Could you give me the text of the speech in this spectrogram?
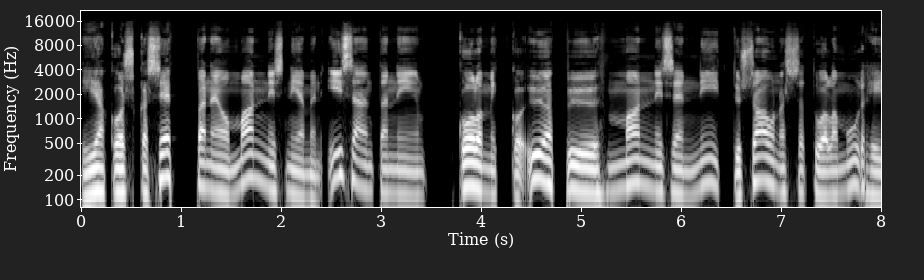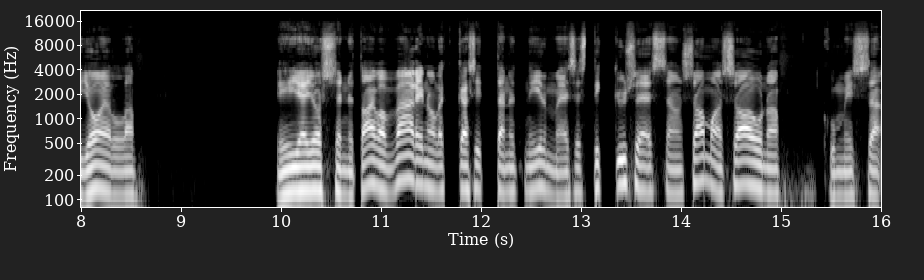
Ja koska Seppänen on Mannisniemen isäntä, niin kolmikko yöpyy Mannisen niitty saunassa tuolla Murhijoella. Ja jos se nyt aivan väärin ole käsittänyt, niin ilmeisesti kyseessä on sama sauna kuin missä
